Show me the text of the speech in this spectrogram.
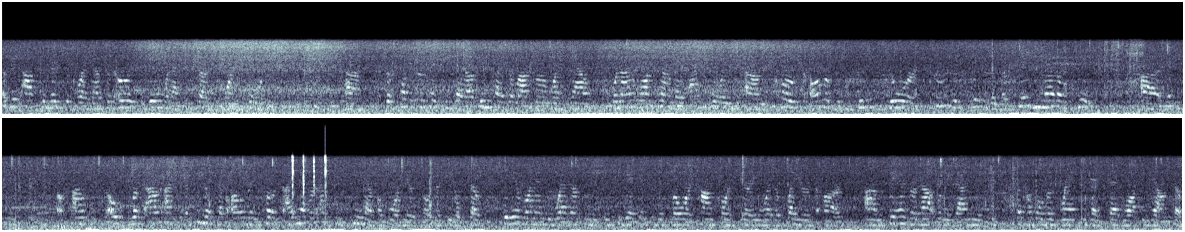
a bit optimistic right now, the earliest the game would actually start at 1.40. Uh, the players, as you said, are inside the locker room right now. When I walked down, they actually um, closed all of the big doors to the stadium, the big metal gates uh, that you can out, oh, look out onto the field have all been closed. I've never actually seen that before here at Soldier Field. So they didn't want any weather conditions to get into this lower concourse area where the players are. Um, fans are not really down here. Just a couple of those ranches, I said, walking down. So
